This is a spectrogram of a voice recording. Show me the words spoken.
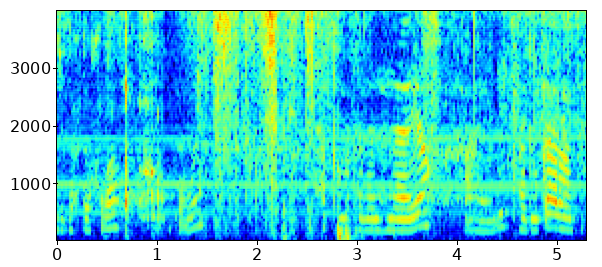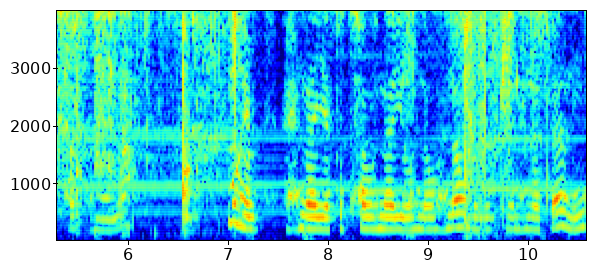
نجيب واحدة أخرى مثلا. تحطوا مثلا هنايا هاي ليك هادو كاع راهم فتحات هنايا. المهم هنايا فتحة وهنايا وهنا وهنا ومازال كاين هنا تاني.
